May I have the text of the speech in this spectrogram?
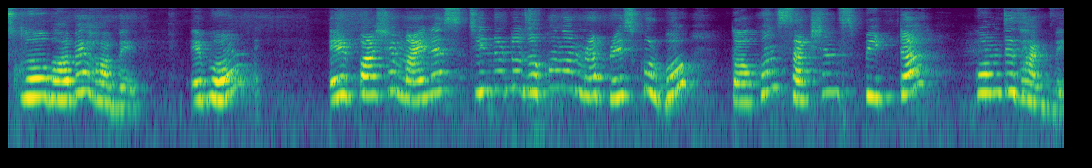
স্লো ভাবে হবে। এবং এর পাশে মাইনাস চিহ্নটা যখন আমরা প্রেস করব, তখন সাকশন স্পিডটা কমতে থাকবে।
